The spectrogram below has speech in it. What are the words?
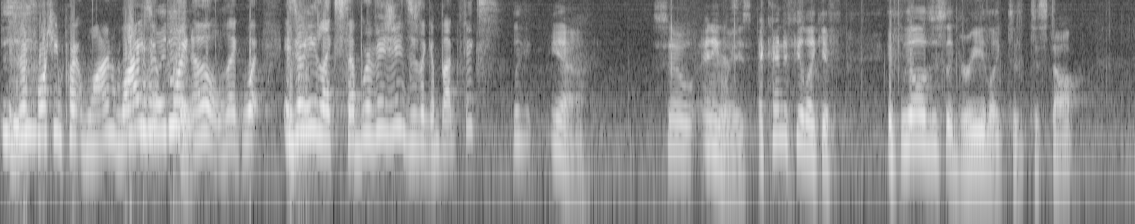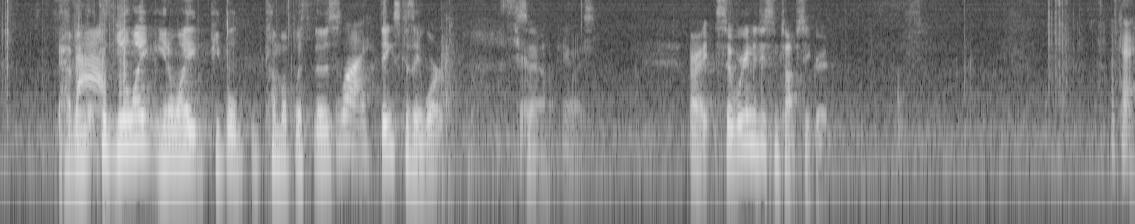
This is there 14.1? Why is there do I do? 0.0? Like what? Is there any like sub revisions? Is like a bug fix? Look, yeah. So, anyways, I kind of feel like if if we all just agree like to, to stop having because you know why you know why people come up with those Why? things because they work. So, anyways, all right. So we're gonna do some top secret. Okay.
